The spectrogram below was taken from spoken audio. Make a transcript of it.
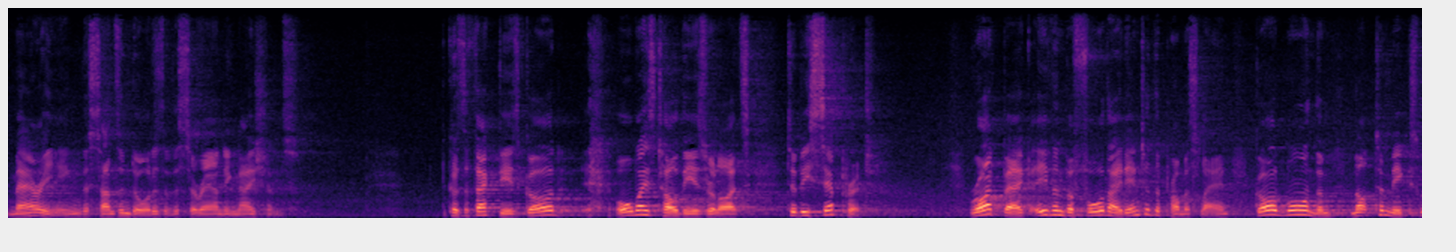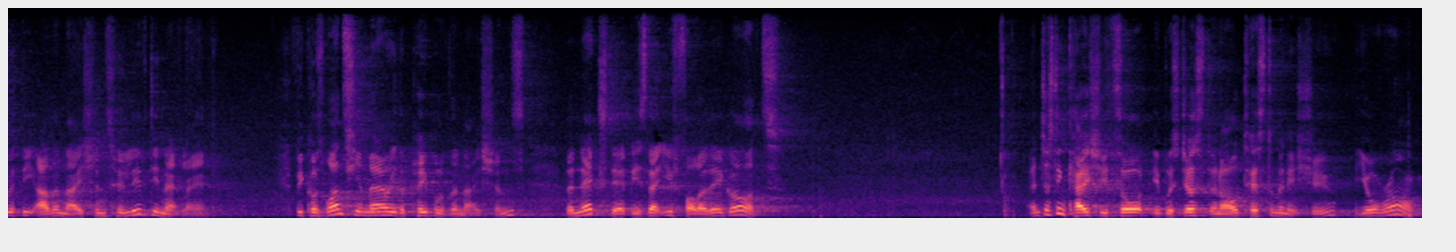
marrying the sons and daughters of the surrounding nations. Because the fact is, God always told the Israelites to be separate. Right back, even before they'd entered the promised land, God warned them not to mix with the other nations who lived in that land. Because once you marry the people of the nations, the next step is that you follow their gods. And just in case you thought it was just an Old Testament issue, you're wrong.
